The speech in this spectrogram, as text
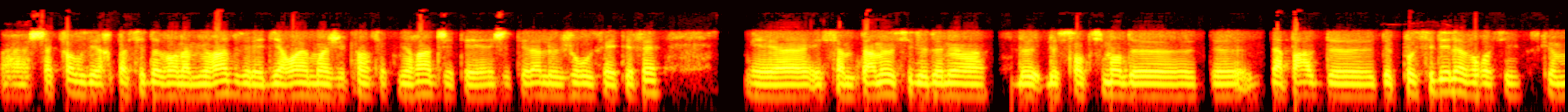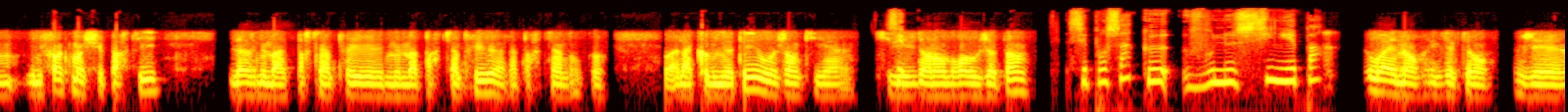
à chaque fois que vous allez repasser devant la murade, vous allez dire ouais moi j'ai peint cette murade, j'étais j'étais là le jour où ça a été fait. Et, euh, et ça me permet aussi de donner un, le, le, sentiment de de, de, de posséder l'œuvre aussi, parce que une fois que moi je suis parti, l'œuvre ne m'appartient plus, ne m'appartient plus, elle appartient donc au, à la communauté, aux gens qui, euh, qui vivent dans l'endroit où je peins. C'est pour ça que vous ne signez pas? Ouais, non, exactement. J'ai euh,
